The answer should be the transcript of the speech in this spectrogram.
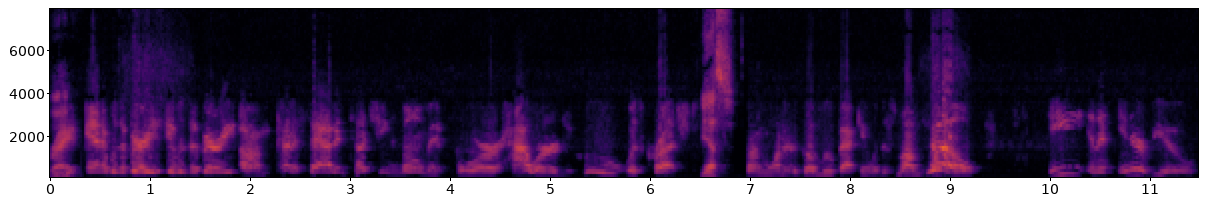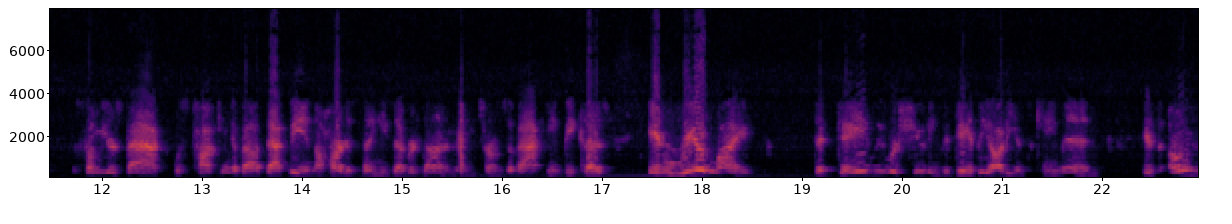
Mhm. Right. And it was a very it was a very um, kind of sad and touching moment for Howard, who was crushed Yes. son wanted to go move back in with his mom. Well, he, in an interview some years back, was talking about that being the hardest thing he's ever done in terms of acting because in real life, the day we were shooting, the day the audience came in, his own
